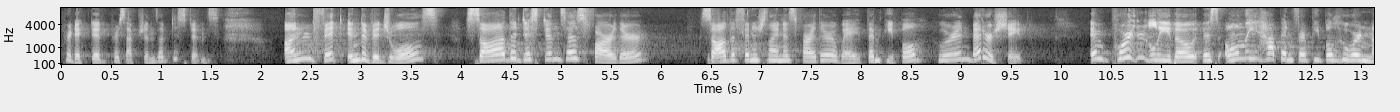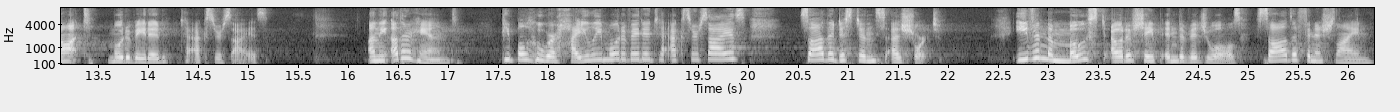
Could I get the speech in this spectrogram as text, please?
predicted perceptions of distance. Unfit individuals saw the distance as farther, saw the finish line as farther away than people who are in better shape. Importantly, though, this only happened for people who were not motivated to exercise. On the other hand, people who were highly motivated to exercise saw the distance as short. Even the most out of shape individuals saw the finish line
